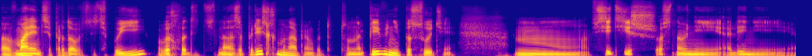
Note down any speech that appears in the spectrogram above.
В Мар'янці продовжуються бої, виходить на Запорізькому напрямку, тобто на півдні, по суті. Всі ті ж основні лінії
